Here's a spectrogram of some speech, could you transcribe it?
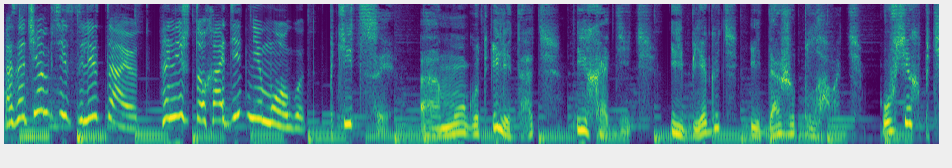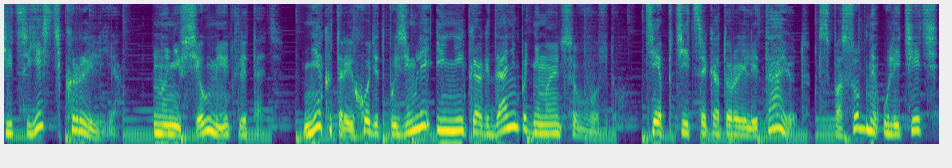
А зачем птицы летают? Они что, ходить не могут? Птицы а, могут и летать, и ходить, и бегать, и даже плавать У всех птиц есть крылья, но не все умеют летать Некоторые ходят по земле и никогда не поднимаются в воздух те птицы, которые летают, способны улететь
